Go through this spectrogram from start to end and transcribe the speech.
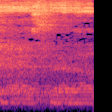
Guys,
